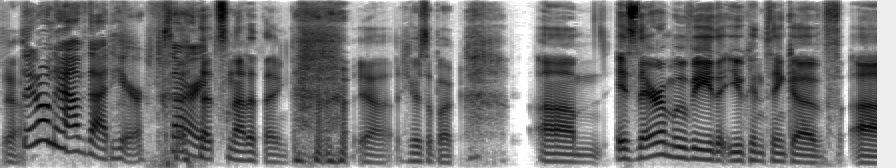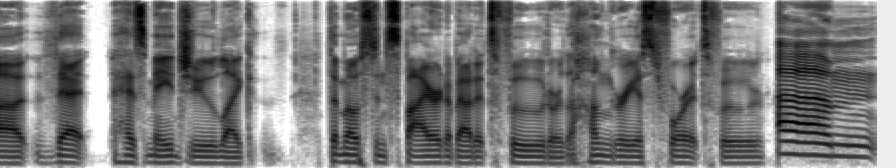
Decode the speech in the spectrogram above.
yeah. They don't have that here. Sorry. That's not a thing. yeah, here's a book. Um, is there a movie that you can think of uh, that has made you like the most inspired about its food or the hungriest for its food? Um,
